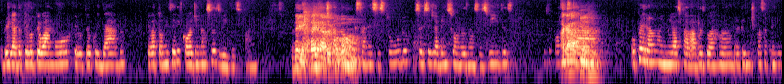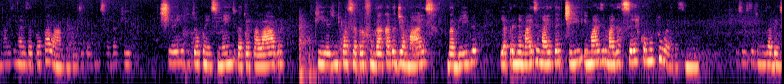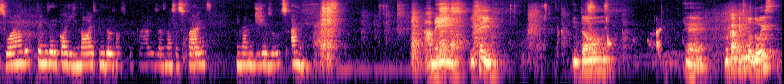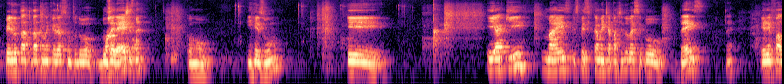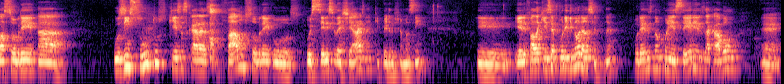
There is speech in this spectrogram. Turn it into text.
Obrigada pelo teu amor, pelo teu cuidado, pela tua misericórdia em nossas vidas, Pai. Água, por Cada um que está nesse estudo, que o Senhor esteja abençoando as nossas vidas. Que você possa estar operando em meio às palavras do Arlan, para que a gente possa aprender mais e mais da tua palavra, Deus, e que a gente saia daqui cheio do teu conhecimento, da tua palavra, que a gente possa se aprofundar cada dia mais da Bíblia e aprender mais e mais de ti e mais e mais a ser como tu eras, Senhor. Que o Senhor esteja nos abençoando, tem misericórdia de nós, perdoa os nossos pecados, as nossas falhas. Em nome de Jesus, amém. Amém. Isso aí. Então, é, no capítulo 2, Pedro está tratando aquele assunto do, dos hereges, né? Como em resumo. E, e aqui, mais especificamente a partir do versículo 10, né? Ele fala sobre a, os insultos que esses caras falam sobre os, os seres celestiais, né, que Pedro chama assim. E, e ele fala que isso é por ignorância, né? Por eles não conhecerem, eles acabam é,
